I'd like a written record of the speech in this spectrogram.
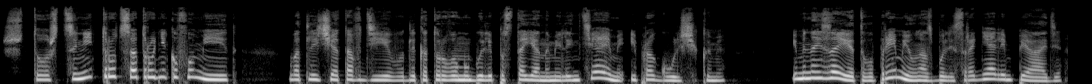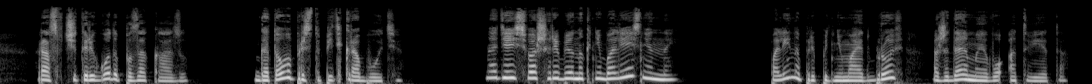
Что ж, ценить труд сотрудников умеет, в отличие от Авдеева, для которого мы были постоянными лентяями и прогульщиками. Именно из-за этого премии у нас были сродни Олимпиаде, раз в четыре года по заказу. Готова приступить к работе. Надеюсь, ваш ребенок не болезненный? Полина приподнимает бровь, ожидая моего ответа.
